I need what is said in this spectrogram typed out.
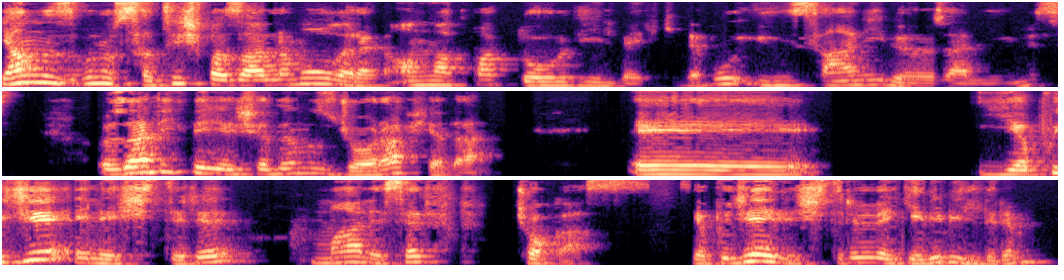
Yalnız bunu satış pazarlama olarak anlatmak doğru değil belki de. Bu insani bir özelliğimiz. Özellikle yaşadığımız coğrafyada e, yapıcı eleştiri maalesef çok az. Yapıcı eleştiri ve geri bildirim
